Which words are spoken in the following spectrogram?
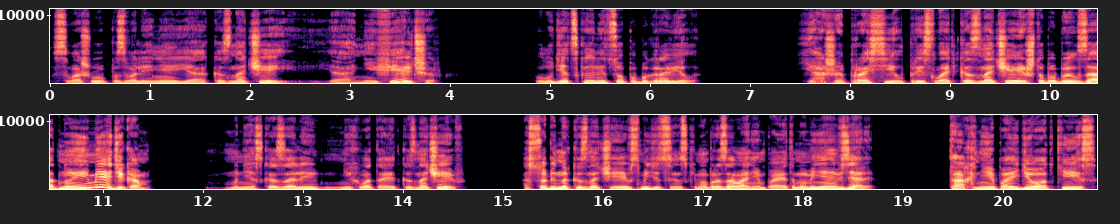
с вашего позволения я казначей, я не фельдшер». Полудетское лицо побагровело. «Я же просил прислать казначея, чтобы был заодно и медиком!» Мне сказали, не хватает казначеев. Особенно казначеев с медицинским образованием, поэтому меня и взяли. «Так не пойдет, кис.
